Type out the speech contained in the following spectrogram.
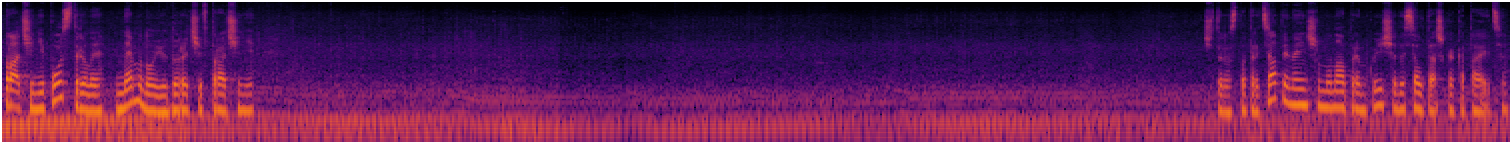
Втрачені постріли, не мною, до речі, втрачені. «430-й на іншому напрямку і ще десь ЛТшка катається.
